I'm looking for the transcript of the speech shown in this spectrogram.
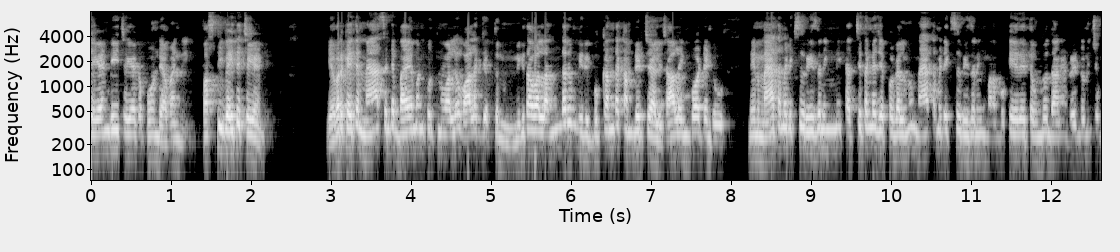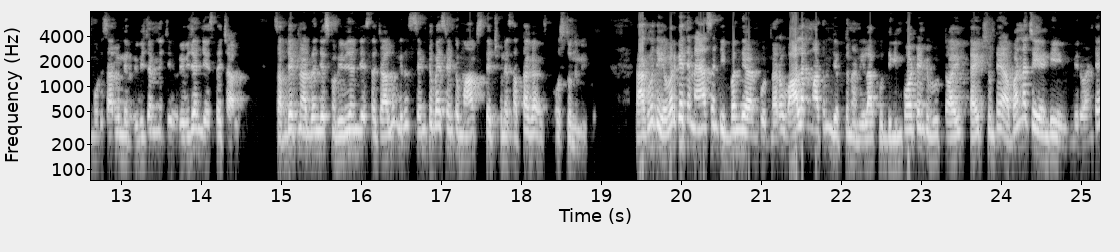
చేయండి చేయకపోండి అవన్నీ. ఫస్ట్ ఇవైతే చేయండి. ఎవరికైతే మ్యాథ్స్ అంటే భయం అనుకుంటున్న వాళ్ళు వాళ్ళకి చెప్తున్నాను. మిగతా వాళ్ళందరూ మీరు బుక్ అంతా కంప్లీట్ చేయాలి. చాలా ఇంపార్టెంట్ నేను మ్యాథమెటిక్స్ రీజనింగ్ని ఖచ్చితంగా చెప్పగలను. మ్యాథమెటిక్స్ రీజనింగ్ మన బుక్ ఏదైతే ఉందో దాన్ని రెండు నుంచి మూడు సార్లు మీరు రివిజన్ రివిజన్ చేస్తే చాలు. సబ్జెక్ట్ని అర్థం చేసుకుని రివిజన్ చేస్తే చాలు. మీరు సెంట్ బై సెంట్ మార్క్స్ తెచ్చుకునే సత్తగా వస్తుంది మీకు. కాకపోతే ఎవరికైతే మ్యాథ్స్ అంటే ఇబ్బంది అనుకుంటున్నారో వాళ్ళకి మాత్రం చెప్తున్నాను. ఇలా కొద్దిగా ఇంపార్టెంట్ టైప్స్ ఉంటాయి అవన్నీ చేయండి మీరు. అంటే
